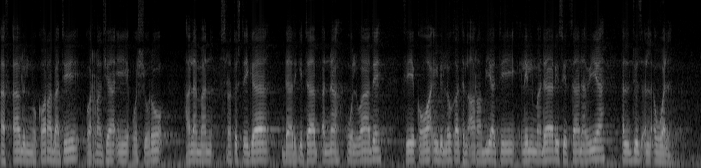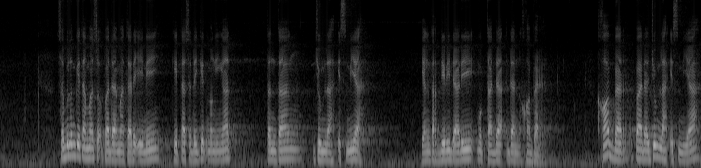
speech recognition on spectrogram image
Af'alul Muqarabati war Raja'i was Syuru' halaman 103 dari kitab An-Nahwul Wadih fi Qawaid Lughah Al-Arabiyyah lil Madaris Tsanawiyah Al-Juz al-Awal. Sebelum kita masuk pada materi ini, kita sedikit mengingat tentang jumlah ismiyah yang terdiri dari mubtada dan khabar. Khabar pada jumlah ismiyah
